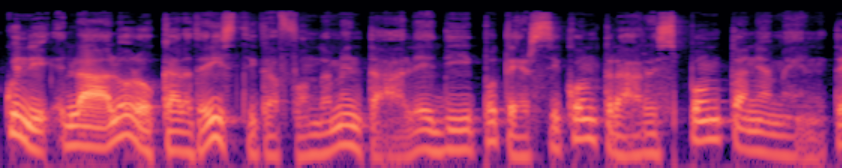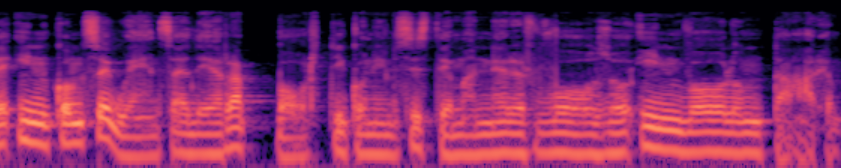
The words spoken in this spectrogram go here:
Quindi la loro caratteristica fondamentale è di potersi contrarre spontaneamente in conseguenza dei rapporti con il sistema nervoso involontario.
